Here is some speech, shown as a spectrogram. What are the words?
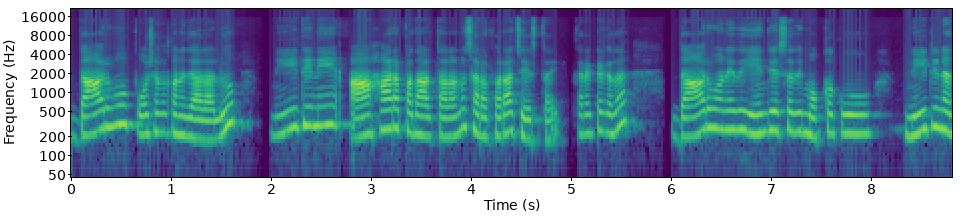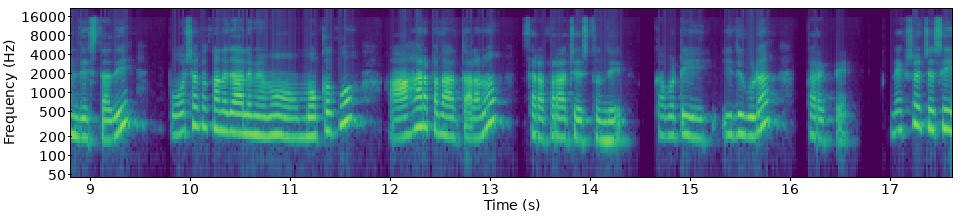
దారువు పోషక కణజాలాలు నీటిని ఆహార పదార్థాలను సరఫరా చేస్తాయి. కరెక్టే కదా? దారు అనేది ఏం చేస్తుంది? మొక్కకు నీటిని అందిస్తుంది. పోషక కణజాలమేమో మొక్కకు ఆహార పదార్థాలను సరఫరా చేస్తుంది. కాబట్టి ఇది కూడా కరెక్టే. నెక్స్ట్ వచ్చేసి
